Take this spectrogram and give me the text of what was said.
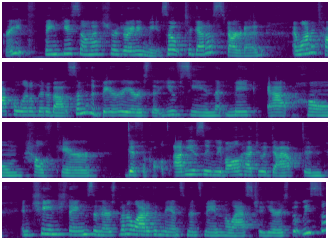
Great. Thank you so much for joining me. So, to get us started, I want to talk a little bit about some of the barriers that you've seen that make at home healthcare difficult. Obviously, we've all had to adapt and, and change things, and there's been a lot of advancements made in the last two years, but we still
